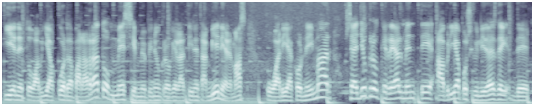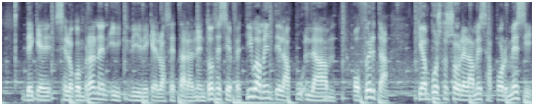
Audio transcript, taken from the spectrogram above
tiene todavía cuerda para rato, Messi en mi opinión creo que la tiene también y además jugaría con Neymar, o sea, yo creo que realmente habría posibilidades de, que se lo compraran y, de que lo aceptaran. Entonces, si efectivamente la, la oferta que han puesto sobre la mesa por Messi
